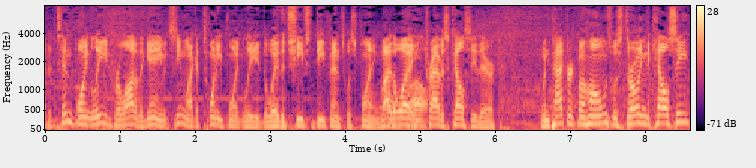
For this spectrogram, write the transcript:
had a 10 point lead for a lot of the game. It seemed like a 20 point lead the way the Chiefs defense was playing. By oh, the Oh, way, wow. Travis Kelce there. When Patrick Mahomes was throwing to Kelce,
